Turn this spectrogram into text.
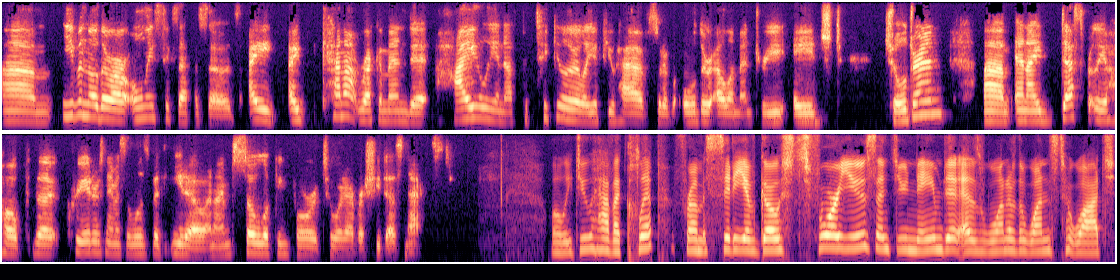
um, even though there are only six episodes, I, I cannot recommend it highly enough, particularly if you have sort of older elementary aged children. Um, and I desperately hope the creator's name is Elizabeth Ito, and I'm so looking forward to whatever she does next. Well, we do have a clip from City of Ghosts for you since you named it as one of the ones to watch.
